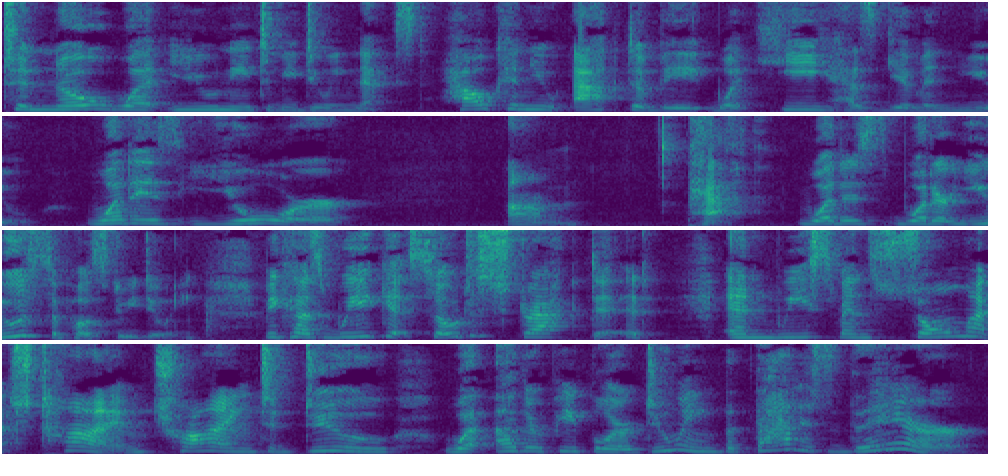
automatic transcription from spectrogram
to know what you need to be doing next. How can you activate what he has given you? What is your um, path? what is what are you supposed to be doing because we get so distracted and we spend so much time trying to do what other people are doing but that is their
